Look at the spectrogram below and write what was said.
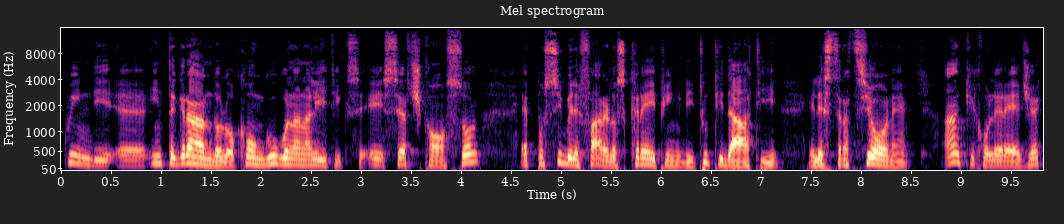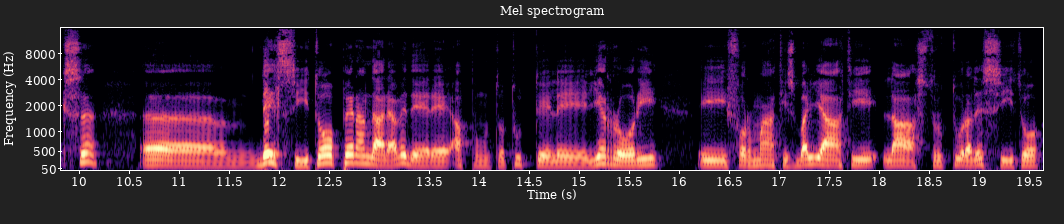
Quindi eh, integrandolo con Google Analytics e Search Console è possibile fare lo scraping di tutti i dati e l'estrazione anche con le regex eh, del sito per andare a vedere appunto tutti gli errori, i formati sbagliati, la struttura del sito,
